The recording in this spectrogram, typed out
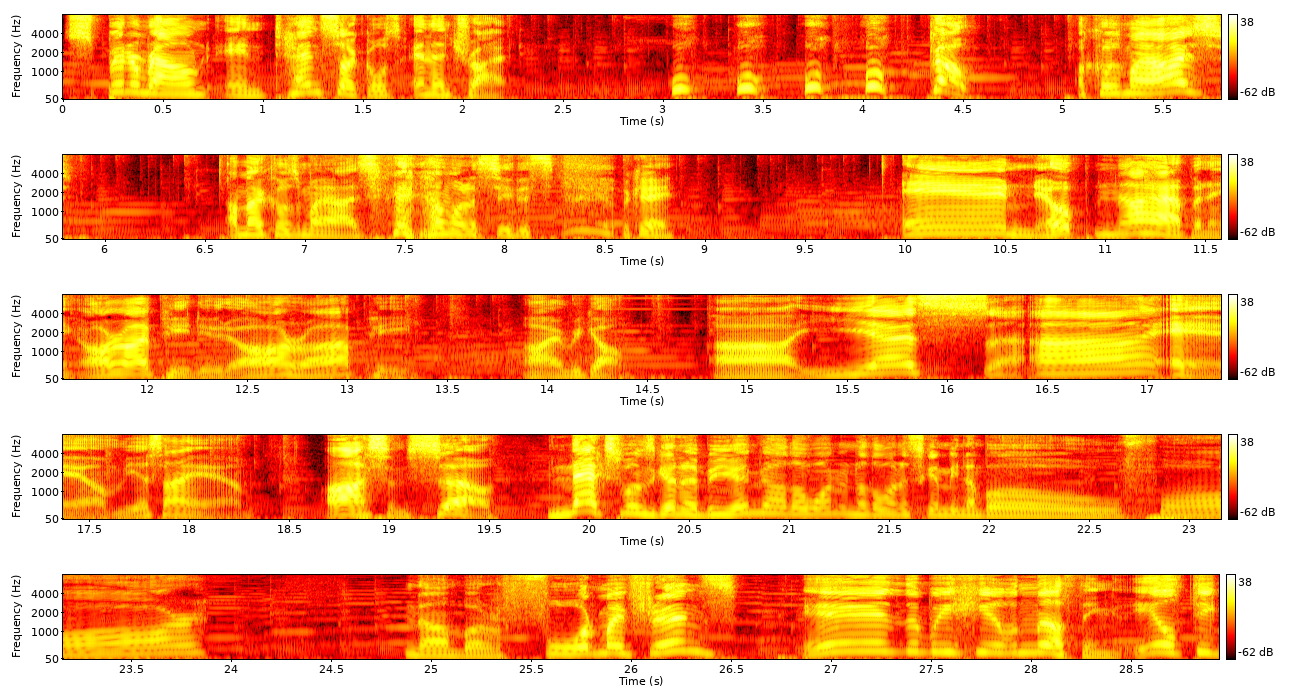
spin around in 10 circles and then try it? Woo, woo, woo, woo, go! I'll close my eyes. I'm gonna close my eyes. I want to see this. Okay. And nope, not happening. R.I.P. dude. R.I.P. All right, here we go. Uh, yes, I am. Yes, I am. Awesome. So, next one's gonna be another one. Another one It's gonna be number four. Number four, my friends. And we have nothing. Healthy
